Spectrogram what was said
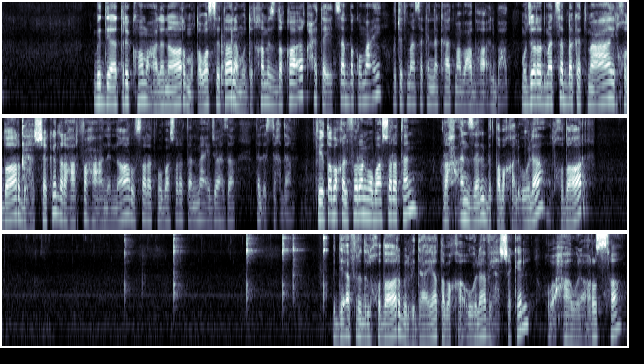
بدي أتركهم على نار متوسطة لمدة خمس دقائق حتى يتسبكوا معي وتتماسك النكهات مع بعضها البعض. مجرد ما تسبكت معي الخضار بهالشكل راح أرفعها عن النار وصارت مباشرة معي جاهزة للاستخدام. في طبق الفرن مباشرة راح أنزل بالطبقة الأولى الخضار. بدي أفرد الخضار بالبداية طبقة أولى بهالشكل وأحاول أرصها.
